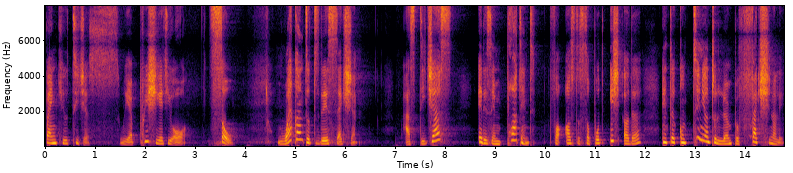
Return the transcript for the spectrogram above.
Thank you, teachers. We appreciate you all. So, welcome to today's section. As teachers, it is important for us to support each other and to continue to learn professionally.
